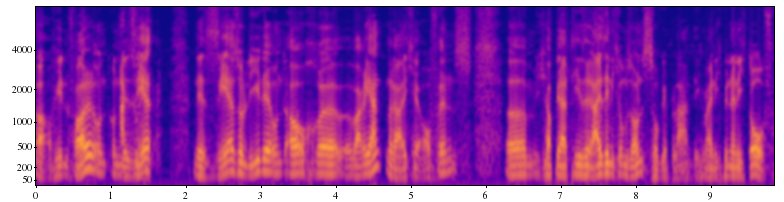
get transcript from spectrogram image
Ja, auf jeden Fall und, und eine sehr, eine sehr solide und auch äh, variantenreiche Offense. Ähm, ich habe ja diese Reise nicht umsonst so geplant. Ich meine, ich bin ja nicht doof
